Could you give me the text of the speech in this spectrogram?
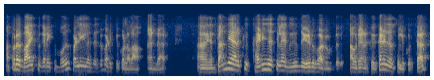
அப்புறம் வாய்ப்பு கிடைக்கும் போது பள்ளியில் சென்று படித்துக் கொள்ளலாம் என்றார். என் தந்தையாருக்கு கணிதத்தில் மிகுந்த ஈடுபாடு உண்டு. அவர் எனக்கு கணிதம் சொல்லிக் கொடுத்தார்.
